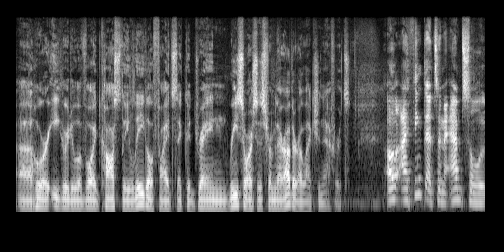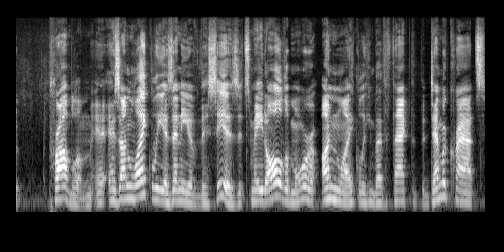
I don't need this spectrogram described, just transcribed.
uh, who are eager to avoid costly legal fights that could drain resources from their other election efforts. Oh, I think that's an absolute problem. As unlikely as any of this is, it's made all the more unlikely by the fact that the Democrats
